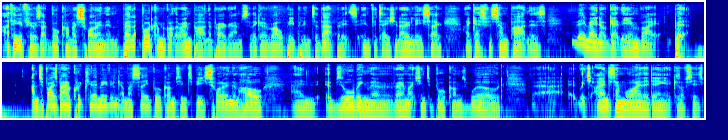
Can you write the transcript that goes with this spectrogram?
I think it feels like Broadcom are swallowing them. But Broadcom have got their own partner program, so they're going to roll people into that, but it's invitation only. So I guess for some partners, they may not get the invite. But I'm surprised by how quickly they're moving. I must say, Broadcom seem to be swallowing them whole and absorbing them very much into Broadcom's world, uh, which I understand why they're doing it because obviously it's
